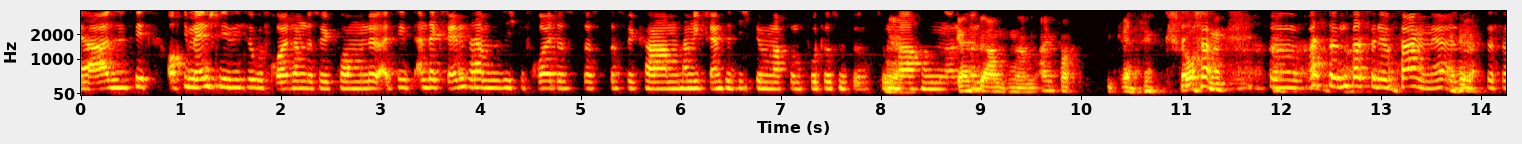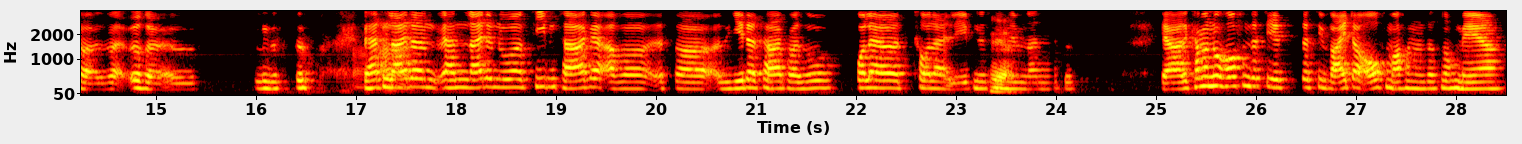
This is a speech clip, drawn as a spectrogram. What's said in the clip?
Ja, also die, auch die Menschen, die sich so gefreut haben, dass wir kommen. Ne, die, an der Grenze haben sie sich gefreut, dass, dass, dass wir kamen, haben die Grenze dicht gemacht, um Fotos mit uns zu ja. machen. Und, Grenzbeamten und, haben einfach die Grenze geschlossen. so, was, für, was für ein Empfang, ne? Also das, das, war, das war irre. Also das, das, wir hatten leider, wir hatten leider nur sieben Tage, aber es war, also jeder Tag war so voller toller Erlebnisse ja. in dem Land. Das, ja, da kann man nur hoffen, dass sie jetzt, dass sie weiter aufmachen und dass noch mehr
